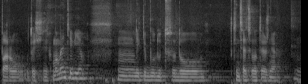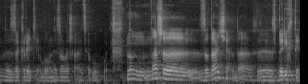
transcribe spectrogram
пару уточних моментів є, які будуть до кінця цього тижня закриті або вони залишаються в уході. Ну, наша задача да, зберегти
